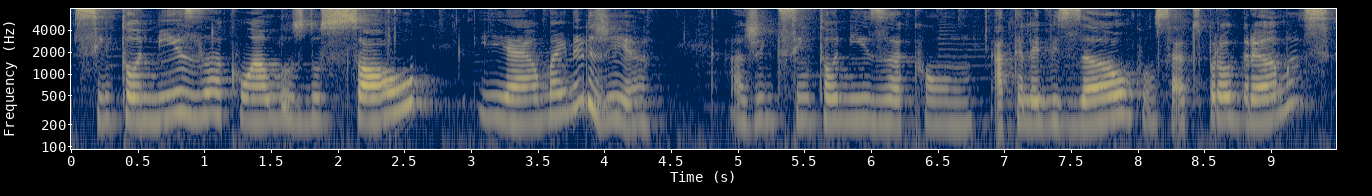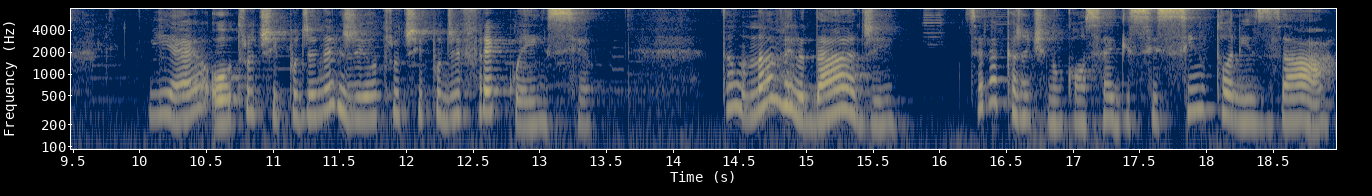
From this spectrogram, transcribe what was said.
sintoniza com a luz do sol e é uma energia a gente sintoniza com a televisão, com certos programas e é outro tipo de energia, outro tipo de frequência. Então, na verdade, será que a gente não consegue se sintonizar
